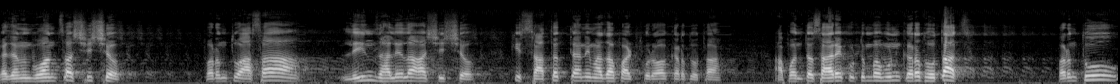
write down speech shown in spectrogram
गजानन बुवांचा शिष्य. परंतु असा लीन झालेला हा शिष्य की सातत्याने माझा पाठपुरावा करत होता. आपण तर सारे कुटुंब म्हणून करत होताच. परंतु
